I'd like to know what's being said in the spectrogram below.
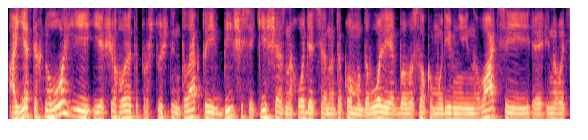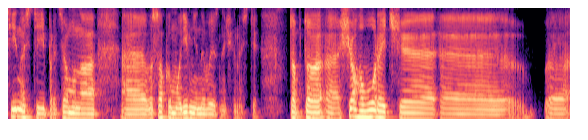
а є технології, і якщо говорити про штучний інтелект, то їх більшість, які ще знаходяться на такому доволі якби високому рівні інновації, е, інноваційності, і при цьому на е, високому рівні невизначеності. Тобто, е, що говорить е, е, е,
